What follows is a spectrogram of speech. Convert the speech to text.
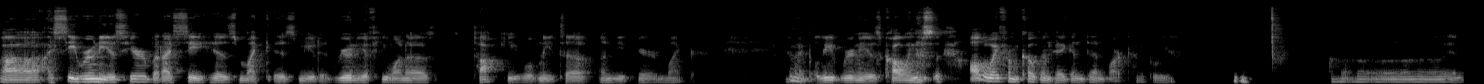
Uh, I see Rooney is here, but I see his mic is muted. Rooney, if you want to talk, you will need to unmute your mic. And I believe Rooney is calling us all the way from Copenhagen, Denmark, I believe. Uh, it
